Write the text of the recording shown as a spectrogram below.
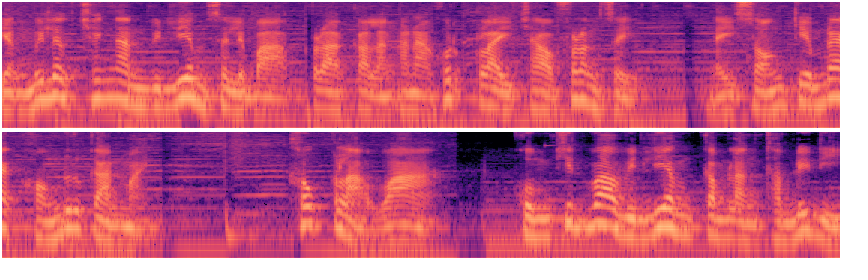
ยังไม่เลือกใช้งานวิลเลียมซาลิบา ปรากาหลังอนาคตไกลชาวฝรั่งเศส ใน 2 เกมแรกของฤดูกาลใหม่ เขากล่าวว่า ผมคิดว่าวิลเลียมกำลังทำได้ดี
